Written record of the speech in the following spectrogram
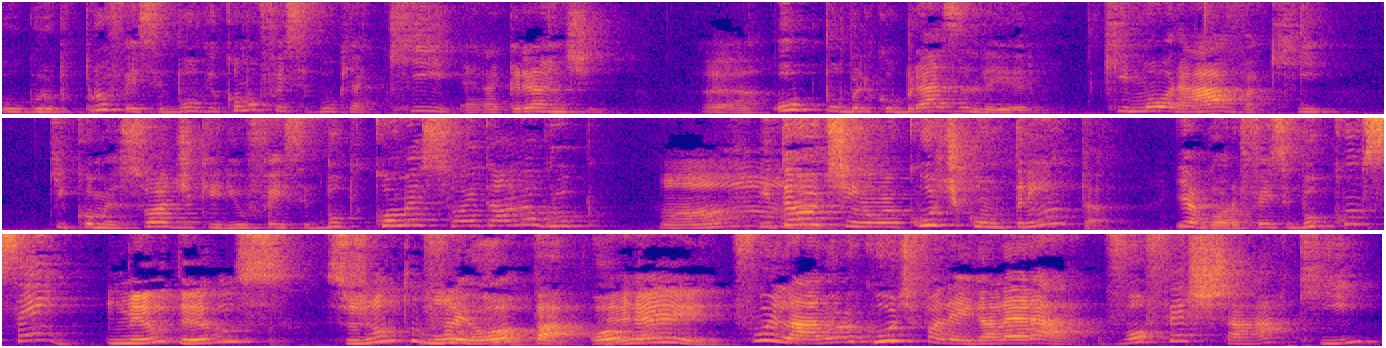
o grupo pro Facebook, como o Facebook aqui era grande, o público brasileiro que morava aqui, que começou a adquirir o Facebook, começou a entrar no meu grupo. Ah, Então, eu tinha o Orkut com 30 e agora o Facebook com 100. meu Deus. Isso já é um tumulto. Falei, opa, opa. Ei. Fui lá no Orkut e falei, galera, vou fechar aqui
